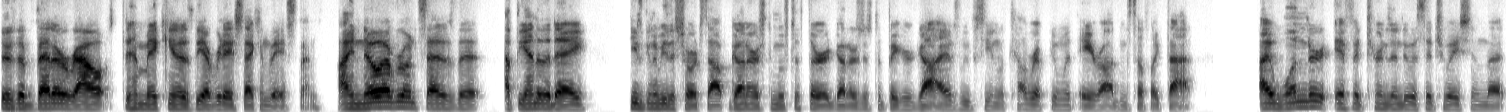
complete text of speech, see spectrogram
there's a better route to him making it as the everyday second baseman. I know everyone says that at the end of the day, he's going to be the shortstop. Gunnar's to move to third. Gunnar's just a bigger guy, as we've seen with Cal Ripken, with A Rod and stuff like that. I wonder if it turns into a situation that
